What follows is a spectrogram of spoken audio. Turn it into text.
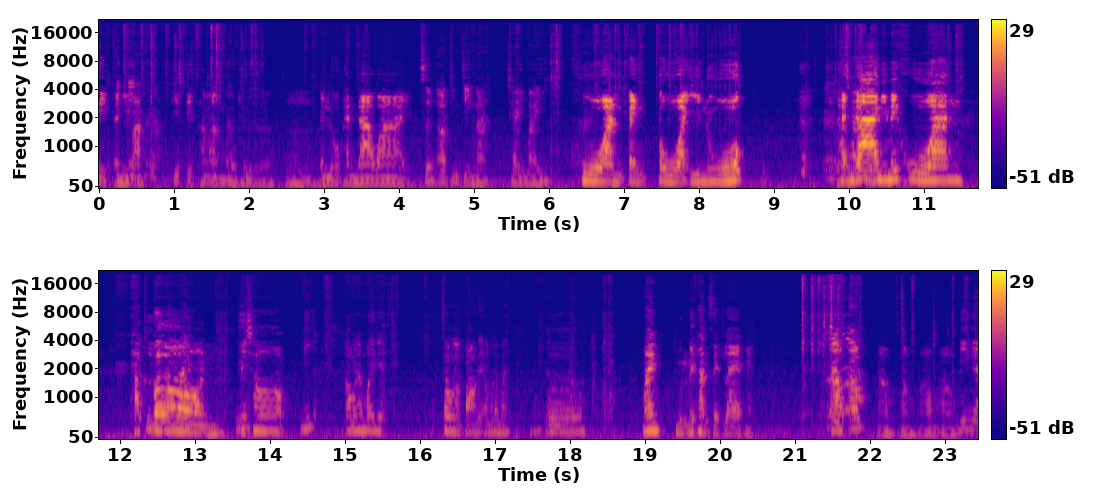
ติดอันนี้ป่ะ ที่ติดข้างหลัง ที่ติดข้างหลังมือถือ อืมเป็นรูปแพนด้าว่ายซึ่งเอาจริง ๆ นะ ใช่ไหม ควรเป็นตัวอีนุกเออแพนด้านี้ไม่ควร พักคือก่ออะไรนนี่ไม่ชอบ นี่เอามาทำไมเนี่ยซองอ่างเปาเนี่ยเอามาทำไม เออ ไม่ มึงไม่ทันเซตแรกไง เอาเอาเอาเอาเอาเอานี่ไง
